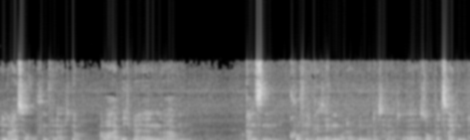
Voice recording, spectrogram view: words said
In Einzelrufen vielleicht noch, aber halt nicht mehr in ähm, ganzen Kurvengesängen oder wie man das halt äh, so bezeichnet.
